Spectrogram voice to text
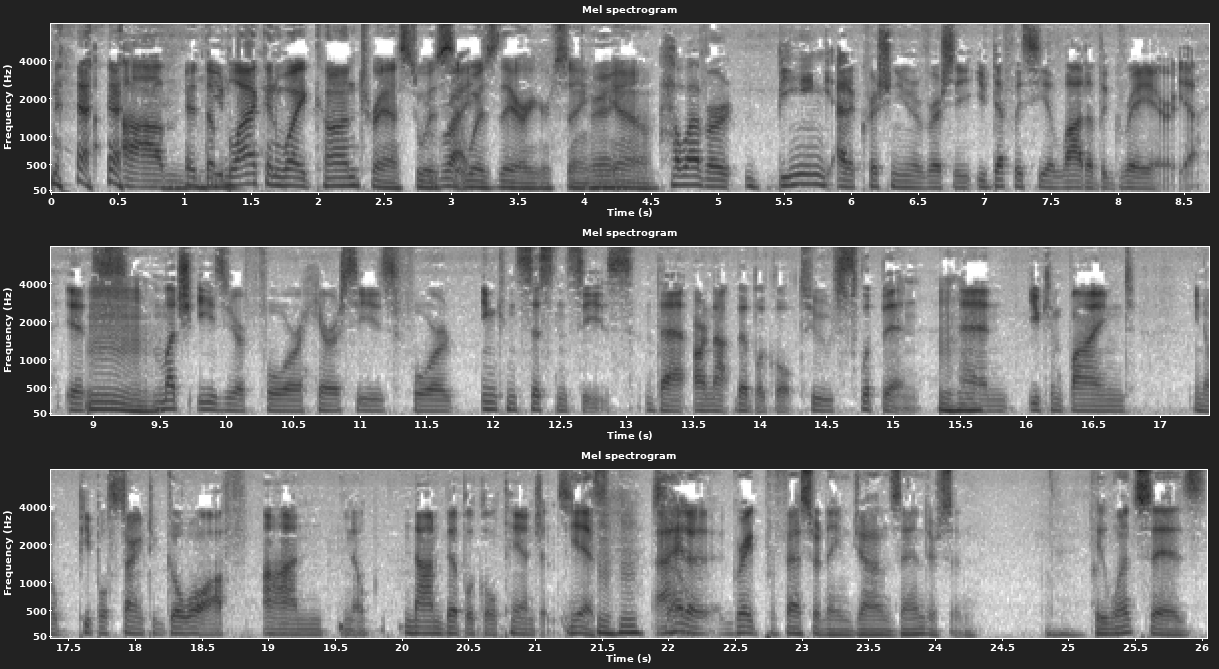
um, the you- black and white contrast was Right. was there. You're saying, Right. yeah, However, being at a Christian university, you definitely see a lot of the gray area. It's Mm. much easier for heresies, for inconsistencies that are not biblical to slip in, Mhm. and you can find, you know, people starting to go off on, you know, non-biblical tangents. Yes. Mhm. I had a great professor named John Sanderson who once says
